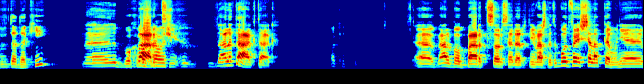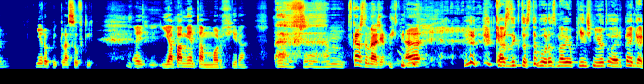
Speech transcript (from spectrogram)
w Dedeki? Bo chyba Bart, grałeś... ale tak, tak. Okay. Albo Bart Sorcerer, nieważne. To było 20 lat temu, nie, nie rób mi klasówki. Ja pamiętam Morfira. W każdym razie. E... Każdy, kto z tobą rozmawiał 5 minut o RPGach,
